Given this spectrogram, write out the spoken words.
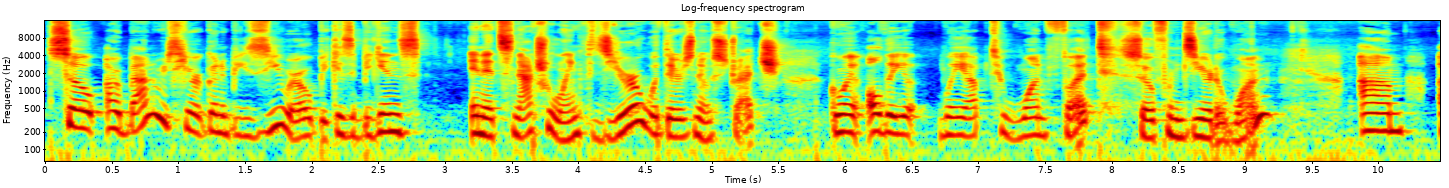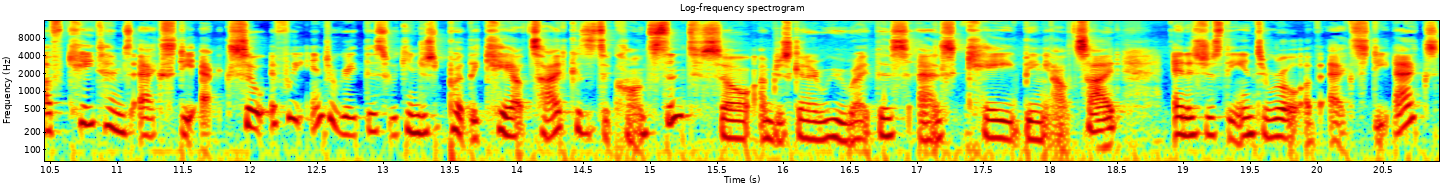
So our boundaries here are going to be zero because it begins in its natural length, zero, where there's no stretch, going all the way up to one foot, so from zero to one, um, of k times x dx. So if we integrate this, we can just put the k outside because it's a constant. So I'm just going to rewrite this as k being outside, and it's just the integral of x dx.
